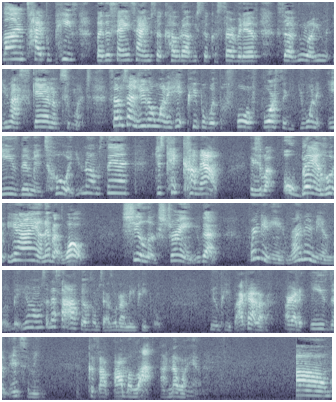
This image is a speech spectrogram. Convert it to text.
fun type of piece but at the same time you're still covered up you're still conservative so you know you, you're not scaring them too much sometimes you don't want to hit people with the full force you want to ease them into it you know what i'm saying you just can't come out and just like oh bam here i am they're like whoa she'll look extreme you got bring it in, run it in a little bit. You know what I'm saying? That's how I feel sometimes when I meet people, new people. I gotta, I gotta ease them into me, cause I'm, I'm a lot. I know I am. Um,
